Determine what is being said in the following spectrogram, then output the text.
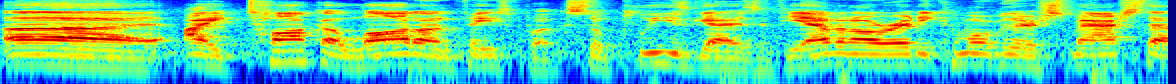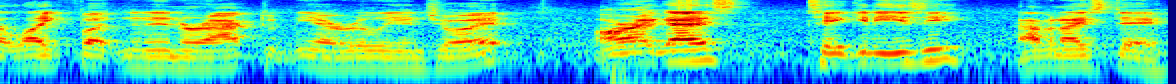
Uh, I talk a lot on Facebook, so please guys, if you haven't already, come over there, smash that like button and interact with me. I really enjoy it. All right guys, take it easy. Have a nice day.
